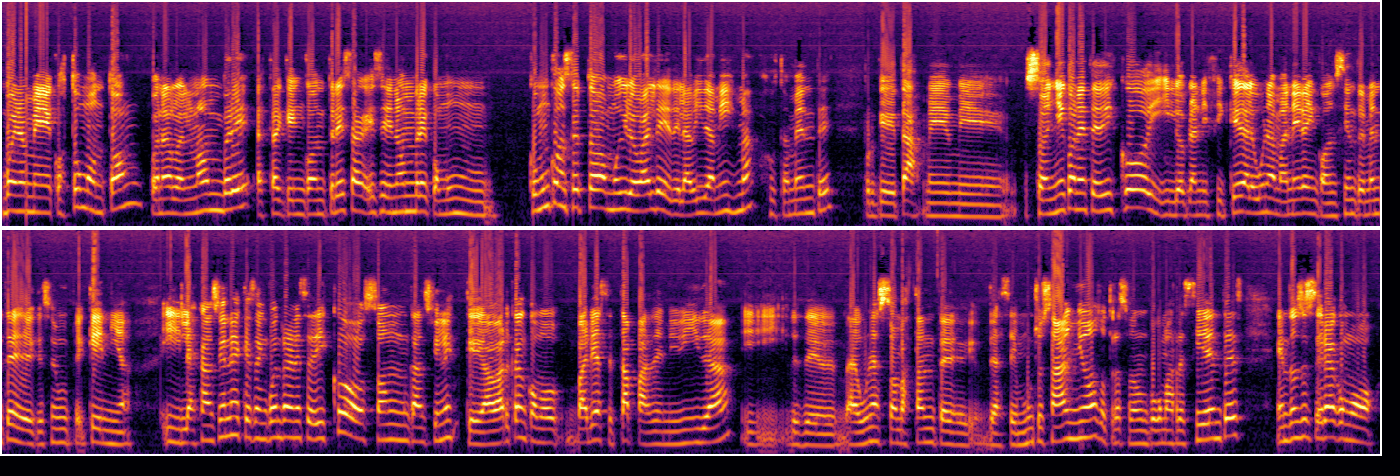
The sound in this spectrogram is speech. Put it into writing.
Bueno, me costó un montón ponerle el nombre hasta que encontré ese nombre como un, como un concepto muy global de, la vida misma, justamente, porque ta, me, me, soñé con este disco y lo planifiqué de alguna manera inconscientemente desde que soy muy pequeña. Y las canciones que se encuentran en ese disco son canciones que abarcan como varias etapas de mi vida y desde algunas son bastante de hace muchos años, otras son un poco más recientes. Entonces era como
